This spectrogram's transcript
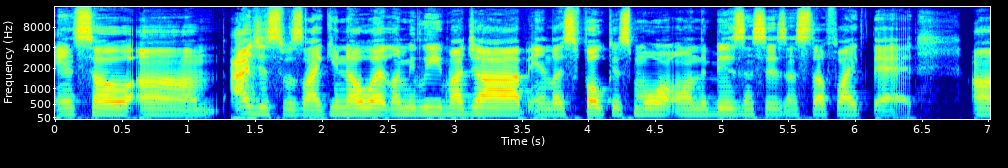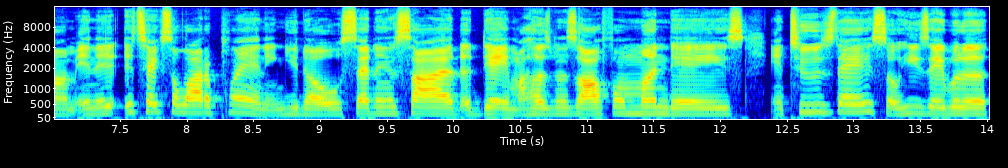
And so um, I just was like, you know what? Let me leave my job and let's focus more on the businesses and stuff like that. Um, and it, it takes a lot of planning, you know, setting aside a day. My husband's off on Mondays and Tuesdays, so he's able to,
